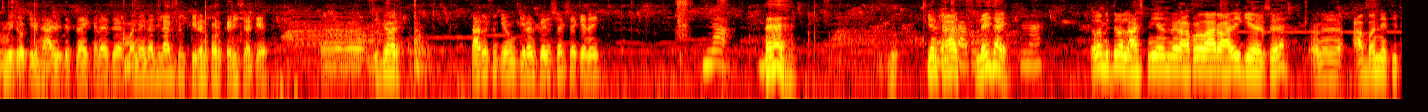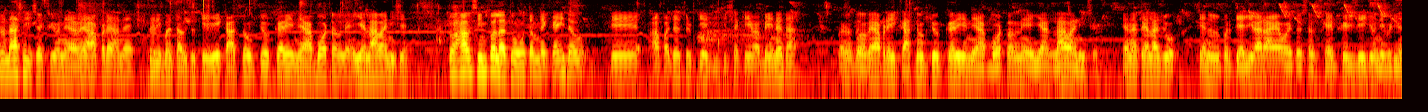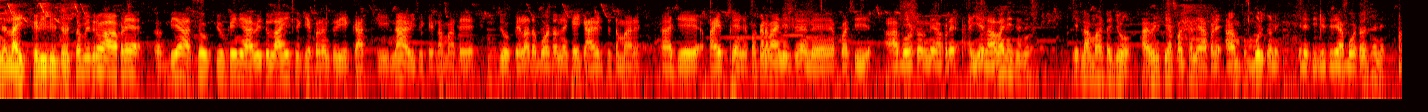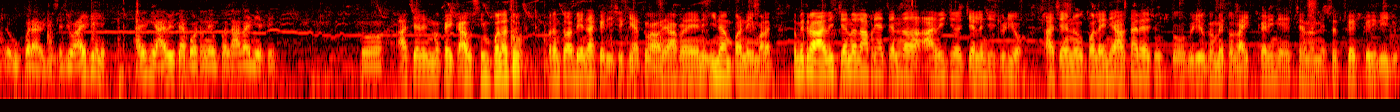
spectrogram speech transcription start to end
મિત્રો, કિરણ આવી રીતે ટ્રાય કરે છે. મને નથી લાગતું કિરણ પણ કરી શકે. જીગર, તારું શું કેવું કિરણ કરી શકશે કે નહીં? ના. કેમ નહીં નહીં થાય ના. ચલો મિત્રો લાસ્ટની અંદર આપણો વારો આવી ગયો છે અને આ બંનેથી તો ના થઈ શક્યું અને હવે આપણે આને કરી બતાવીશું કે એક હાથનો ઉપયોગ કરીને આ બોટલને અહીંયા લાવવાની છે. તો હાવ સિમ્પલ હતું. હું તમને કહી દઉં કે આ પચાસ રૂપિયા જીતી શકે એવા બેન હતા. પરંતુ હવે આપણે એક હાથનો ઉપયોગ કરીને આ બોટલને અહીંયા લાવવાની છે. એના પહેલાં જો ચેનલ ઉપર પહેલી વાર આવ્યા હોય તો સબસ્ક્રાઈબ કરી દેજો ને વિડીયોને લાઇક કરી દેજો. તો મિત્રો આપણે બે હાથનો ઉપયોગ કરીને આવી તો લાવી શકીએ, પરંતુ એક હાથથી ના આવી શકે. એટલા માટે જો પહેલાં તો બોટલને કંઈક આવી રીતે તમારે, આ જે પાઇપ છે એને પકડવાની છે અને પછી આ બોટલને આપણે અહીંયા લાવવાની છે ને, એટલા માટે જો આવી રીતે આ પથ્થરને આપણે આમ ભમૂળશો ને, એટલે ધીરે ધીરે આ બોટલ છે ને ઉપર આવી જશે. જો આવી ગઈ ને, આવી ગઈ, આવી રીતે આ બોટલને ઉપર લાવવાની હતી. તો આ ચેલેન્જમાં કંઈક આવું સિમ્પલ હતું, પરંતુ આ બે ના કરી શક્યા તો હવે આપણે એને ઇનામ પણ નહીં મળે. તો મિત્રો, આવી જ ચેનલ આપણે આ ચેનલ આવી જ ચેલેન્જીસ વીડિયો આ ચેનલ ઉપર લઈને આવતા રહીશું. તો વીડિયો ગમે તો લાઇક કરીને ચેનલને સબસ્ક્રાઈબ કરી દેજો.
